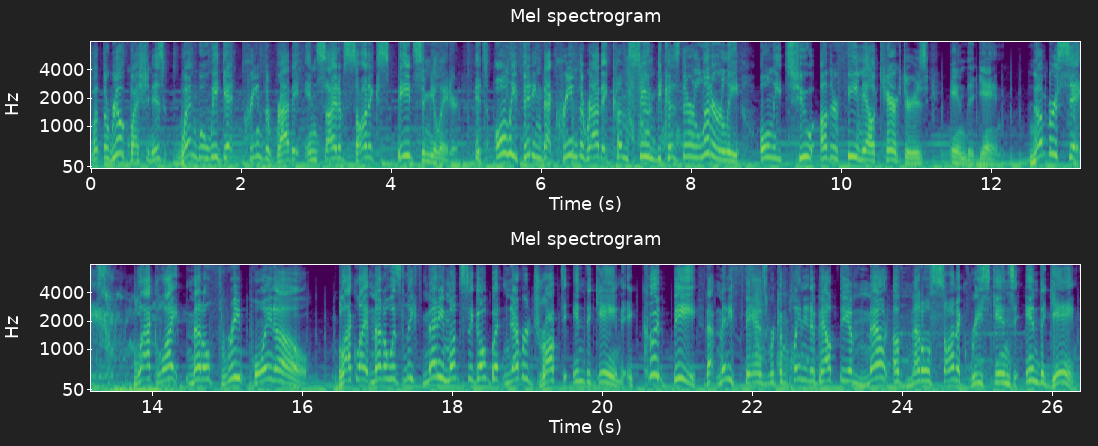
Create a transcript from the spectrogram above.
But the real question is, when will we get Cream the Rabbit inside of Sonic Speed Simulator? It's only fitting that Cream the Rabbit comes soon because there are literally only two other female characters in the game. Number 6. Blacklight Metal 3.0 Blacklight Metal was leaked many months ago but never dropped in the game. It could be that many fans were complaining about the amount of Metal Sonic reskins in the game.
